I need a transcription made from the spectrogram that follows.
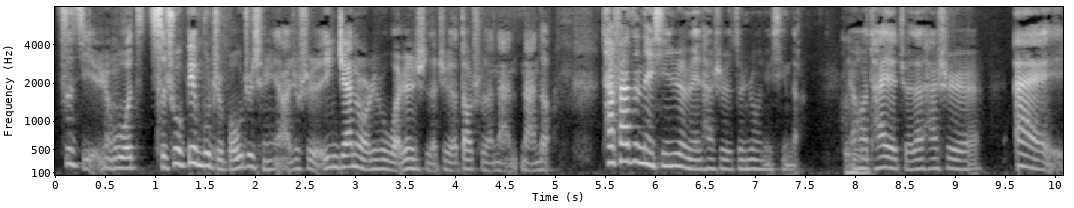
自己认我此处并不指博物志群里啊，就是 in general，就是我认识的这个到处的男男的，他发自内心认为他是尊重女性的，然后他也觉得他是爱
